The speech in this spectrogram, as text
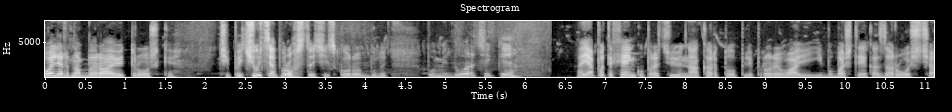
Колір набирають трошки. Чи печуться просто, чи скоро будуть помідорчики. А я потихеньку працюю на картоплі, прориваю її, бо бачите, яка зароща,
